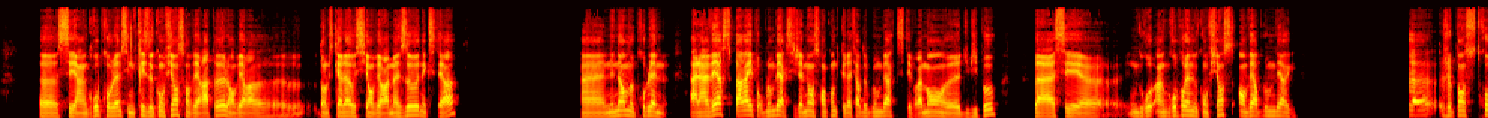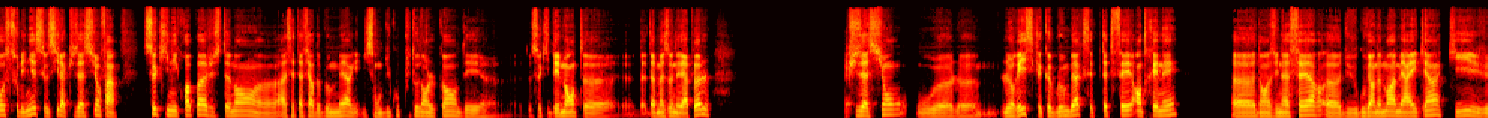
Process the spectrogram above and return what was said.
Euh, c'est un gros problème, c'est une crise de confiance envers Apple, envers, dans ce cas-là aussi envers Amazon, etc. Un énorme problème. À l'inverse, pareil pour Bloomberg. Si jamais on se rend compte que l'affaire de Bloomberg c'était vraiment du bipo, bah c'est un gros problème de confiance envers Bloomberg. je pense trop souligner, c'est aussi l'accusation. Enfin, ceux qui n'y croient pas justement à cette affaire de Bloomberg, ils sont du coup plutôt dans le camp des, de ceux qui démentent d'Amazon et d'Apple. L'accusation ou le, le, risque que Bloomberg s'est peut-être fait entraîner euh, dans une affaire euh, du gouvernement américain qui,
